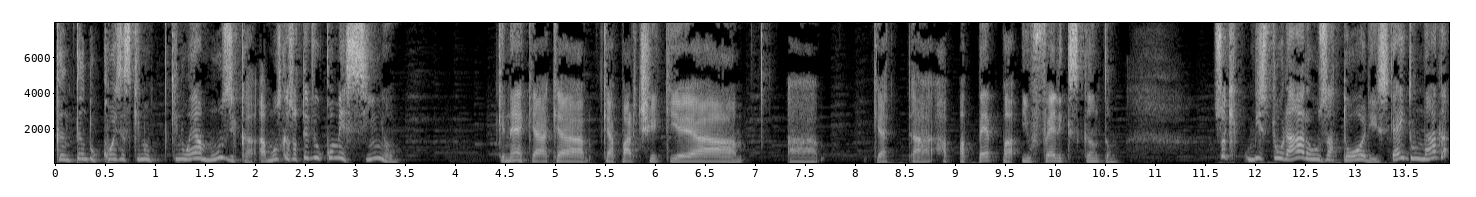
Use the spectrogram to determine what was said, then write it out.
Cantando coisas que não, que não é a música. A música só teve o comecinho. Que, né, que, é, que, é, que a parte que é a. a que é a, a Peppa e o Félix cantam. Só que misturaram os atores. E aí do nada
